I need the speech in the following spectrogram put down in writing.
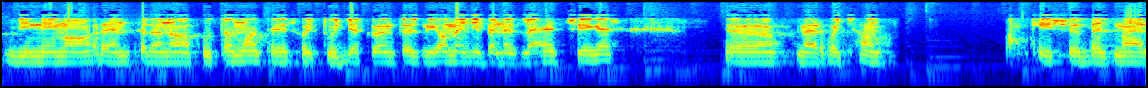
vinném a rendszeren a futamat, és hogy tudjak öntözni, amennyiben ez lehetséges, mert hogyha később ez már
